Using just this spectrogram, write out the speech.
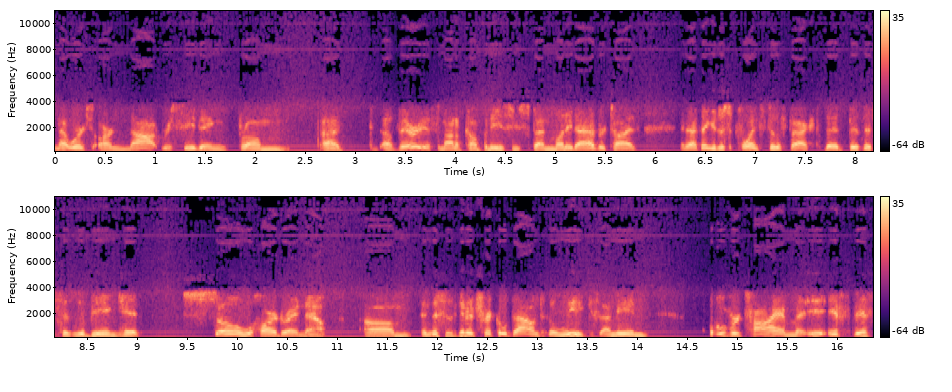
networks are not receiving from uh, a various amount of companies who spend money to advertise. And I think it just points to the fact that businesses are being hit so hard right now. Um, and this is going to trickle down to the leagues. I mean, over time, if this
